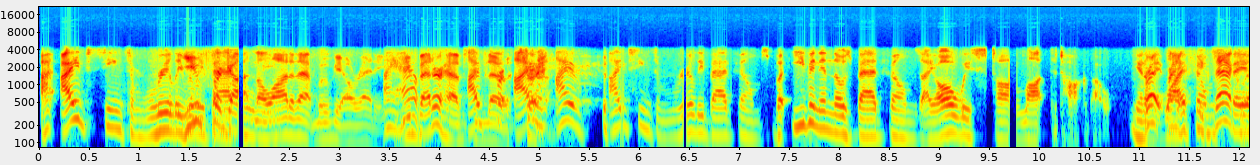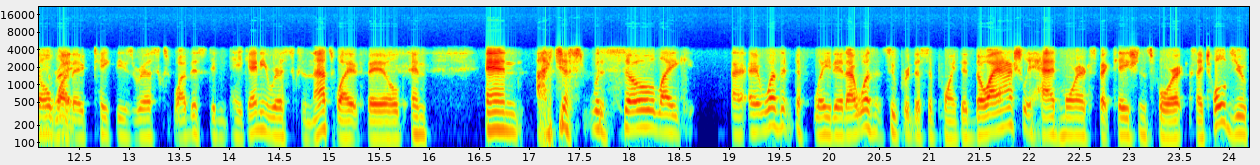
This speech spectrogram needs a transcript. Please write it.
I, I've seen some really, really You've bad forgotten a lot of that movie already. I have. You better have some I've, for- notes. I have. I have, I've seen some really bad films, but even in those bad films, I always saw a lot to talk about. You know, Right, why right, films exactly, fail, why they take these risks, why this didn't take any risks, and that's why it failed. And and I just was so like, I, I wasn't deflated. I wasn't super disappointed, though. I actually had more expectations for it because I told you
